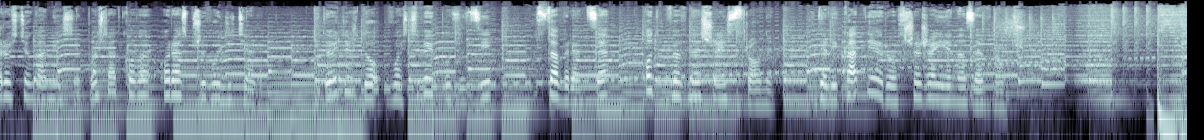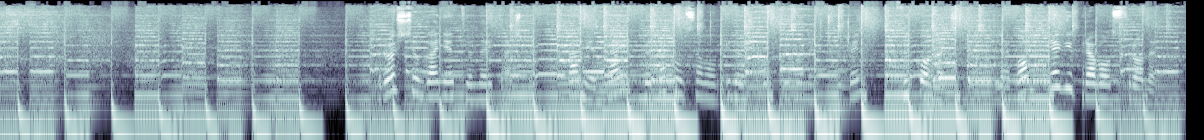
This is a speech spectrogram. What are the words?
rozciąga mięśnie pośladkowe oraz przywodziciele. Dojdziesz do właściwej pozycji, ustaw ręce od wewnętrznej strony delikatnie rozszerzaj je na zewnątrz. Rozciąganie tylnej taśmy. Pamiętaj, by taką samą ilość powtórzonych ćwiczeń wykonać lewą, jak i prawą stronę.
